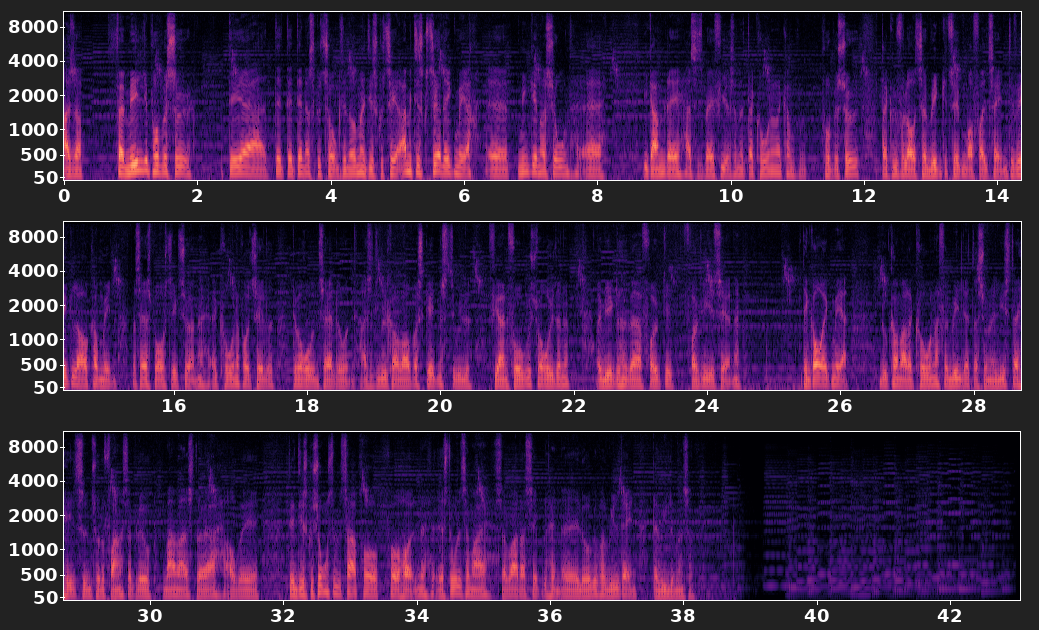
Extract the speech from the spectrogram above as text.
Altså, familie på besøg, det er, det, det, den er sgu tung. Det er noget, man diskuterer. Ej, man diskuterer det ikke mere. Øh, min generation øh, i gamle dage, altså tilbage i 80'erne, da konerne kom på besøg, der kunne vi få lov til at vinke til dem og for altanen. De fik ikke lov at komme ind. Der sagde sportsdirektørerne, at koner på hotellet, det var roden til alt ondt. Altså de ville komme op og skændes, de ville fjerne fokus fra rytterne, og i virkeligheden være frygtelig, frygtelig irriterende. Den går ikke mere. Nu kommer der koner, familier, der journalister hele tiden. Tour de France er blevet meget, meget større, og øh, den diskussion, som vi tager på, på holdene, øh, stod det til mig, så var der simpelthen øh, lukket på vilddagen, der ville man sig.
